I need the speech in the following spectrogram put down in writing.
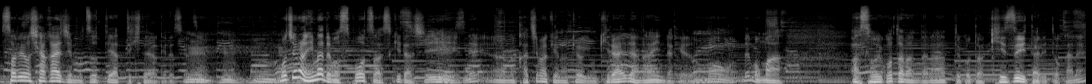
それを社会人もずっとやってきたわけですようんね。うん。うん。もちろん今でもスポーツは好きだし、ん。ね、あの勝ち負けの競技も嫌いではないんだけれども、でもまああそういうことなんだなってことは気づいたりとかね、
